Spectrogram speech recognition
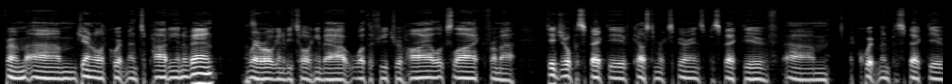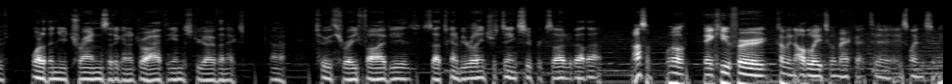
from um, general equipment to party and event. We're all going to be talking about what the future of hire looks like from a digital perspective, customer experience perspective, um, equipment perspective. What are the new trends that are going to drive the industry over the next kind of two, three, five years? So that's going to be really interesting. Super excited about that. Awesome. Well, thank you for coming all the way to America to explain this to me.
